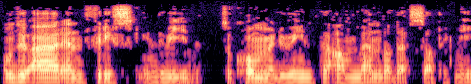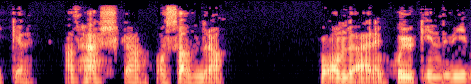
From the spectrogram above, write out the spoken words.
Om du är en frisk individ så kommer du inte använda dessa tekniker att härska och söndra. Och om du är en sjuk individ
